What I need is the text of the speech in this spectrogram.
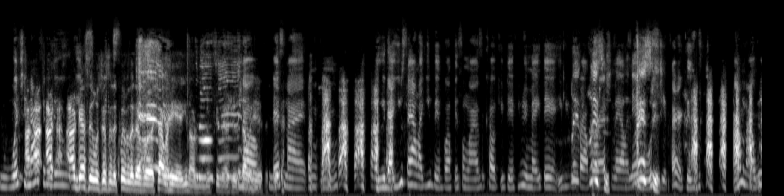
What you not I, gonna do? I, I guess it was just an equivalent of a shower head, you know, You know female shower No, that's not. You, know, you sound like you've been bumping some lines of coke. If, if you didn't make that, if you found listen. the rationale and that bullshit there, because I'm not with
